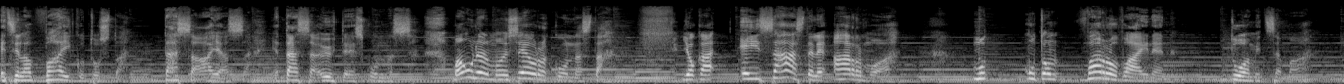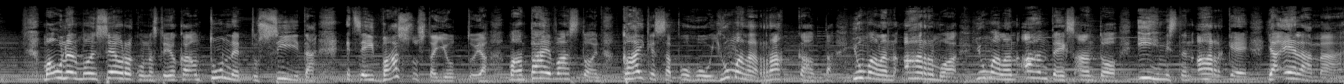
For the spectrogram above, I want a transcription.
että sillä on vaikutusta tässä ajassa ja tässä yhteiskunnassa. Mä unelmoin seurakunnasta, joka ei säästele armoa, mutta mut on varovainen tuomitsemaan. Mä unelmoin seurakunnasta, joka on tunnettu siitä, että se ei vastusta juttuja, vaan päinvastoin kaikessa puhuu Jumalan rakkautta, Jumalan armoa, Jumalan anteeksiantoa, ihmisten arkea ja elämää.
